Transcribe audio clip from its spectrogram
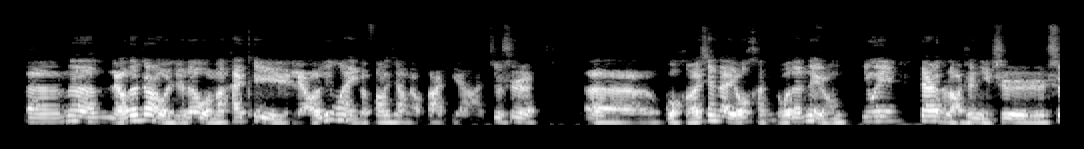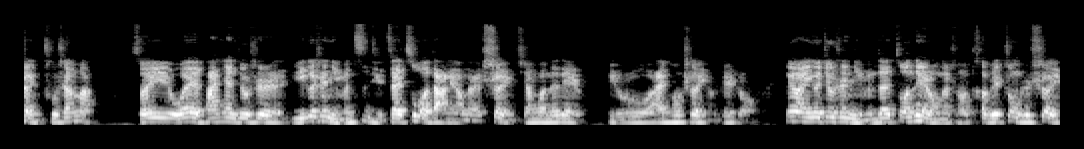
呃，那聊到这儿，我觉得我们还可以聊另外一个方向的话题啊，就是呃，果核现在有很多的内容，因为 Derek 老师你是摄影出身嘛，所以我也发现，就是一个是你们自己在做大量的摄影相关的内容，比如 iPhone 摄影这种，另外一个就是你们在做内容的时候特别重视摄影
